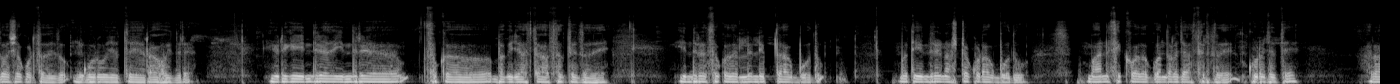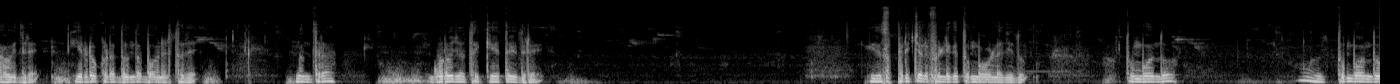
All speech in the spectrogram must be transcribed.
ದೋಷ ಕೊಡ್ತದೆ ಇದು. ಗುರು ಜೊತೆ ರಾಹು ಇದ್ದರೆ ಇವರಿಗೆ ಇಂದ್ರಿಯ ಇಂದ್ರಿಯ ಸುಖ ಬಗ್ಗೆ ಜಾಸ್ತಿ ಆಸಕ್ತಿ ಇರ್ತದೆ. ಇಂದ್ರಿಯ ಸುಖದಲ್ಲಿ ಲಿಪ್ತ ಆಗ್ಬೋದು, ಮತ್ತು ಇಂದ್ರಿಯ ನಷ್ಟ ಕೂಡ ಆಗ್ಬೋದು. ಮಾನಸಿಕವಾದ ಗೊಂದಲ ಜಾಸ್ತಿ ಇರ್ತದೆ ಗುರು ಜೊತೆ, ರಾಹು ಇದ್ದರೆ ಎರಡೂ ಕೂಡ ದ್ವಂದ್ವ ಭಾವನೆ ಇರ್ತದೆ. ನಂತರ ಗುರು ಜೊತೆ ಕೇತು ಇದ್ದರೆ ಇದು ಸ್ಪಿರಿಚುವಲ್ ಫೀಲ್ಡಿಗೆ ತುಂಬ ಒಳ್ಳೆಯದಿದು ತುಂಬ ಒಂದು ತುಂಬ ಒಂದು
